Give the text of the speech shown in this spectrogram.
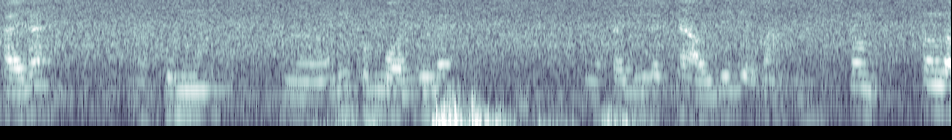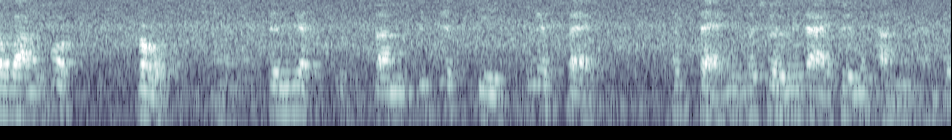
ใครนะคุณอันนี้คุณมนใช่ไหมใครมีเลขเก้าเยอะๆบ้างต้องต้องระวังพวกสโตรกเส้นเลือดตันเส้นเลือดตีบเส้นเลือดแตกถ้าแตกมันก็ช่วยไม่ได้ช่วยไม่ทันแต่ถ้า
